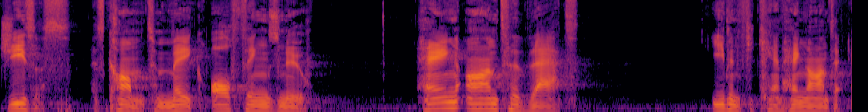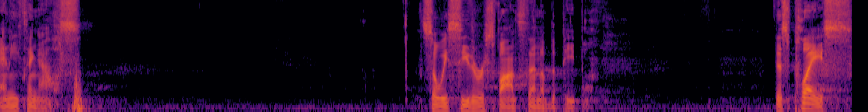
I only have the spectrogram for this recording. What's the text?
Jesus has come to make all things new. Hang on to that, even if you can't hang on to anything else. So we see the response then of the people. This place,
